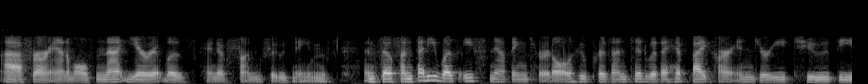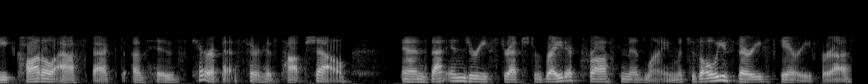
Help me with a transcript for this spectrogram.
uh, for our animals, and that year it was kind of fun food names. And so Funfetti was a snapping turtle who presented with a hip by car injury to the caudal aspect of his carapace, or his top shell and that injury stretched right across midline, which is always very scary for us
